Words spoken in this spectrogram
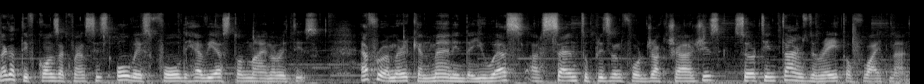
Negative consequences always fall the heaviest on minorities. Afro-American men in the US are sent to prison for drug charges 13 times the rate of white men.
